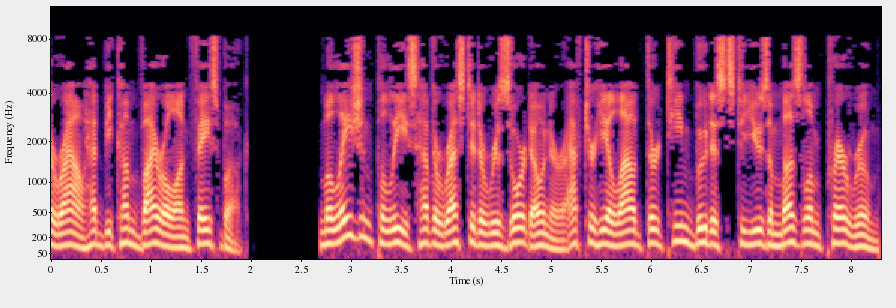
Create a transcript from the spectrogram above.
surau had become viral on Facebook. Malaysian police have arrested a resort owner after he allowed 13 Buddhists to use a Muslim prayer room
